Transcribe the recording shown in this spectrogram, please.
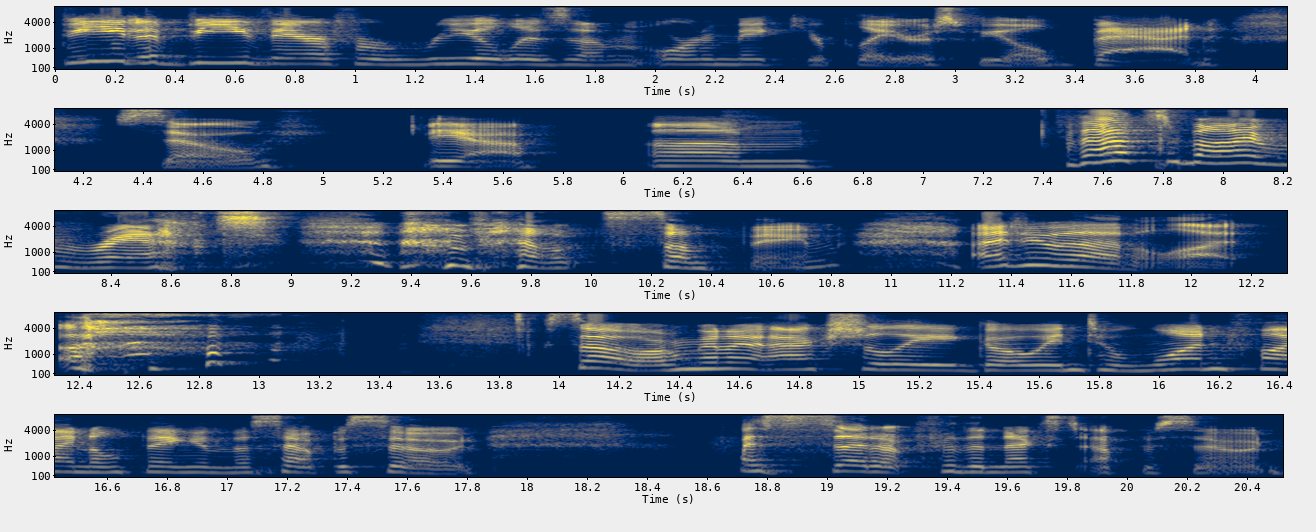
be to be there for realism or to make your players feel bad. So, yeah. Um that's my rant about something. I do that a lot. So, I'm going to actually go into one final thing in this episode as setup for the next episode.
